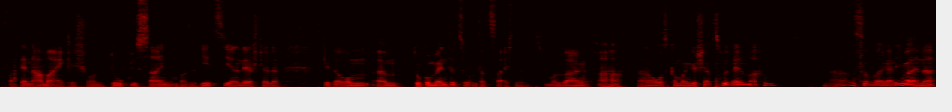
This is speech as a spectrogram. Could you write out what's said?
sagt der Name eigentlich schon, DocuSign, um was geht es hier an der Stelle? Es geht darum, ähm, Dokumente zu unterzeichnen. Das muss man sagen, aha, daraus kann man ein Geschäftsmodell machen. Na, das soll man gar nicht meinen. Ne?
